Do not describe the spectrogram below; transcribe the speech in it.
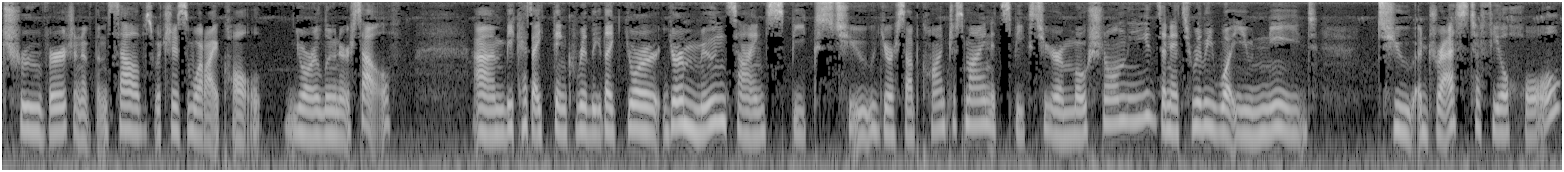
true version of themselves which is what i call your lunar self. Um, because i think really like your your moon sign speaks to your subconscious mind it speaks to your emotional needs and it's really what you need to address to feel whole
